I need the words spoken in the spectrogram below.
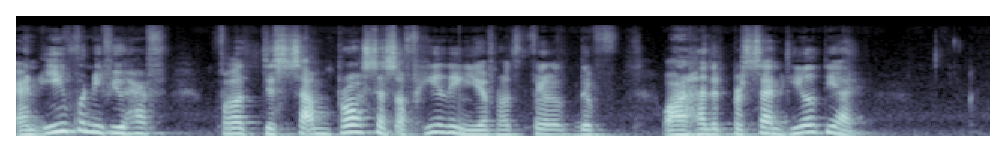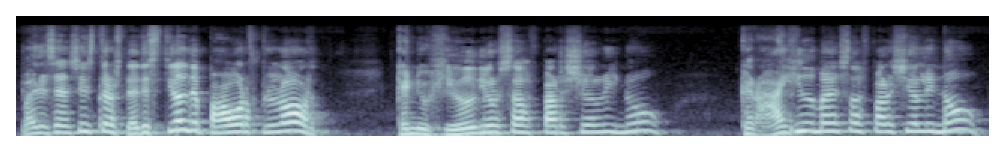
And even if you have felt just some process of healing, you have not felt the 100% healed yet. Brothers and sisters, that is still the power of the Lord. Can you heal yourself partially? No. Can I heal myself partially? No.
